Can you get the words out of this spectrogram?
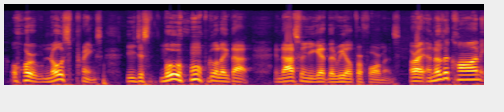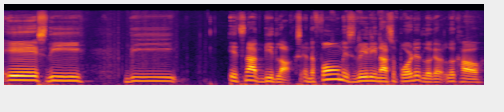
or no springs. You just boom, go like that, and that's when you get the real performance. All right. Another con is the the it's not bead locks, and the foam is really not supported. Look at look how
